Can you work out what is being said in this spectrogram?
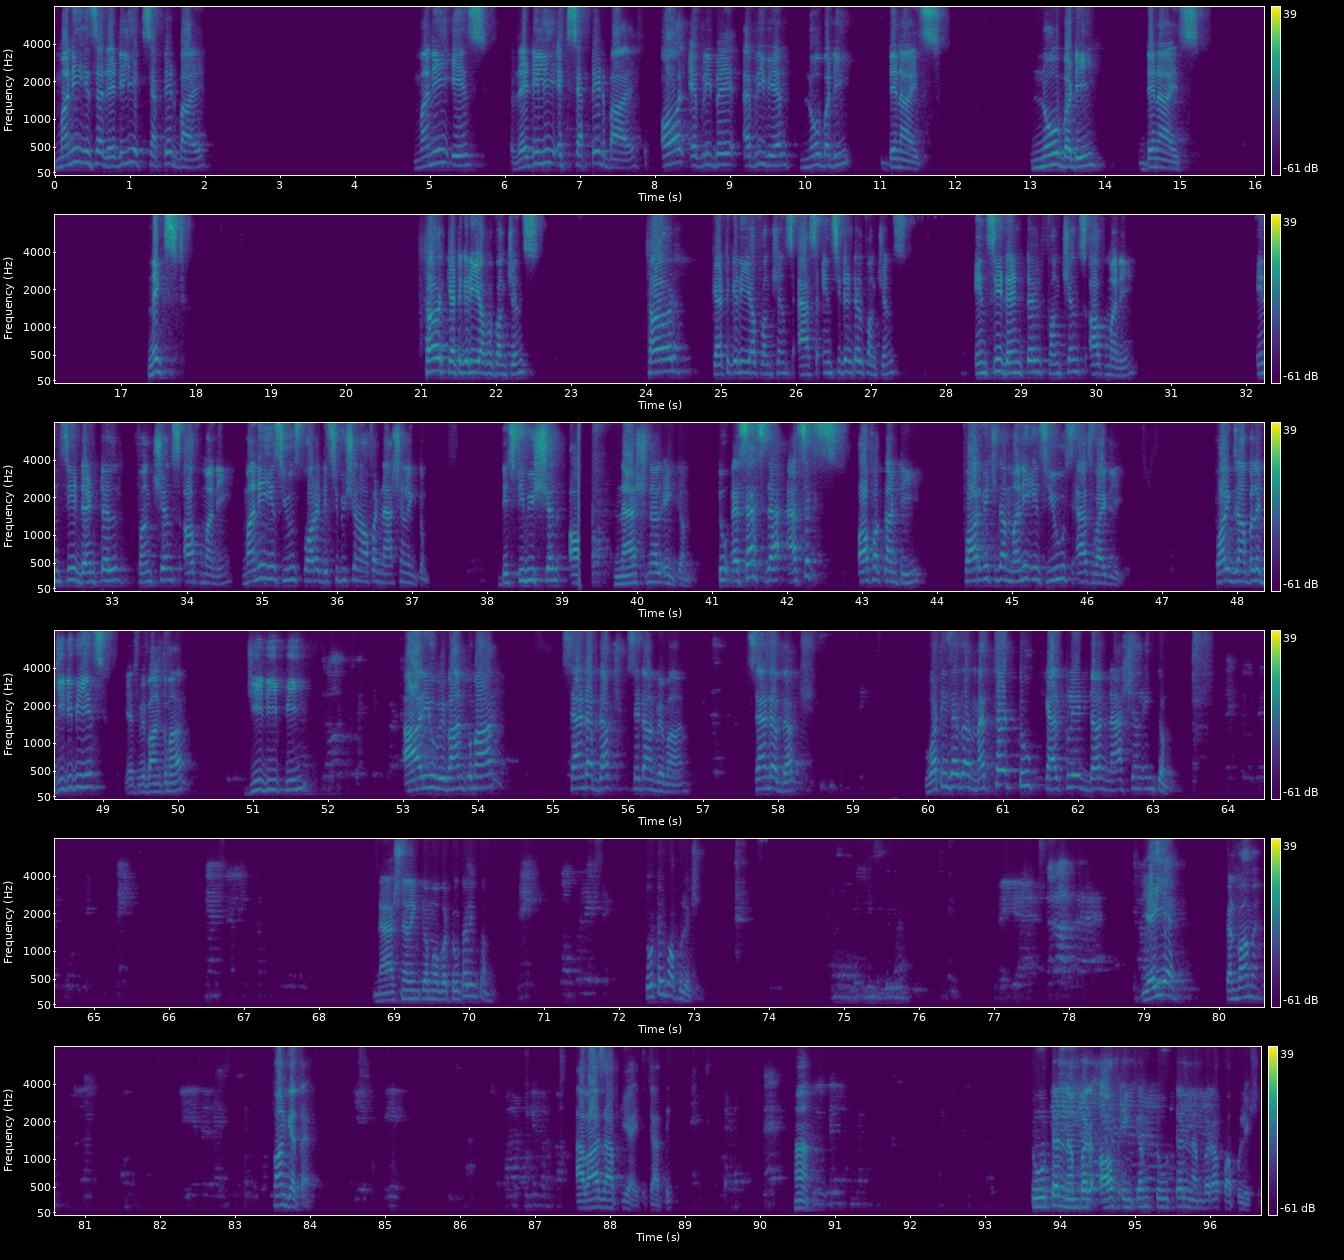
Money is readily accepted by money is readily accepted by all everywhere everywhere nobody denies nobody denies next Third category of functions. Third category of functions as incidental functions. Incidental functions of money. Incidental functions of money. Money is used for a distribution of a national income. Distribution of national income. To assess the assets of a country for which the money is used as widely. For example, a GDP is, yes, Vivan Kumar. GDP. Are you Vivan Kumar? Stand up, Daksh. Sit down, Vivan. Stand up, Daksh. What is as a method to calculate the national income? National income over total income? Total population. यही है confirm है कौन कहता है आवाज़ आपकी आई थी कार्तिक हाँ। Total number of income total number of population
